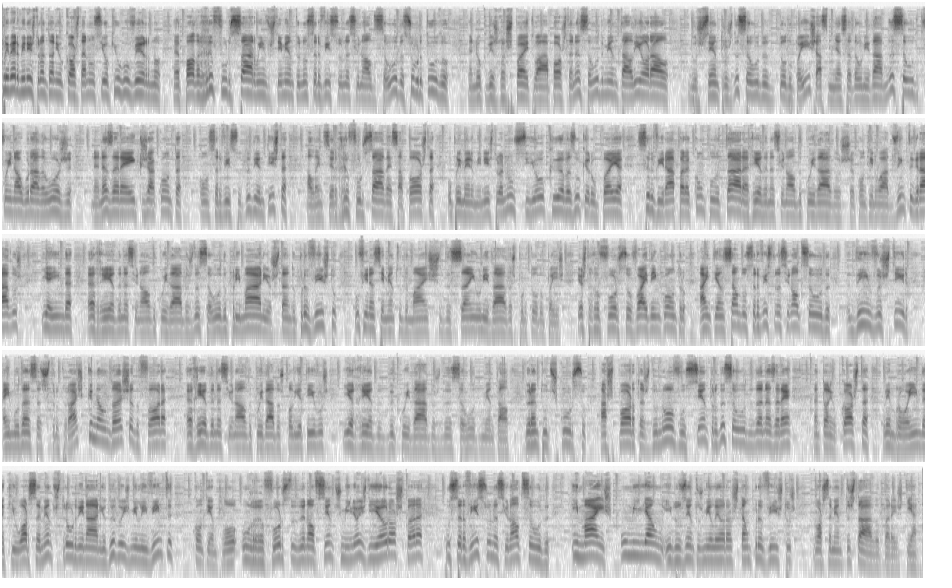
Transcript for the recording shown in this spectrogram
Primeiro-Ministro António Costa anunciou que o governo eh, pode reforçar o investimento no Serviço Nacional de Saúde, sobretudo eh, no que diz respeito à aposta na saúde mental e oral dos centros de saúde de todo o país, à semelhança da unidade de saúde que foi inaugurada hoje na Nazaré e que já conta com serviço de dentista. Além de ser reforçada essa aposta, o Primeiro-Ministro anunciou que a bazuca europeia servirá para completar a Rede Nacional de Cuidados Continuados Integrados e ainda a Rede Nacional de Cuidados de Saúde Primários, estando previsto o financiamento de mais de 100 unidades por todo o país. Este reforço vai de encontro à intenção do Serviço Nacional de Saúde de investir em mudanças estruturais, que não deixa de fora a Rede Nacional de Cuidados Paliativos e a Rede de Cuidados de Saúde Mental. Durante o discurso às portas do novo Centro de Saúde da Nazaré, António Costa lembrou ainda que o Orçamento Extraordinário de 2020 contemplou um reforço de 900 milhões de euros para o Serviço Nacional de Saúde e mais 1 milhão e 200 mil euros estão previstos no Orçamento de Estado para este ano.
